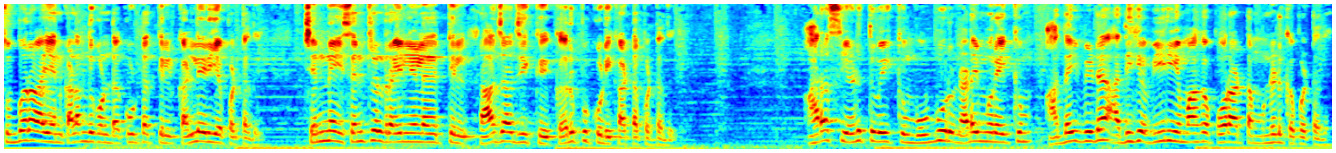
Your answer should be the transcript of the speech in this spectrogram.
சுப்பராயன் கலந்து கொண்ட கூட்டத்தில் கல்லெறியப்பட்டது. சென்னை சென்ட்ரல் ரயில் நிலையத்தில் ராஜாஜிக்கு கருப்பு கொடி காட்டப்பட்டது. அரசு எடுத்து வைக்கும் ஒவ்வொரு நடைமுறைக்கும் அதைவிட அதிக வீரியமாக போராட்டம் முன்னெடுக்கப்பட்டது.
